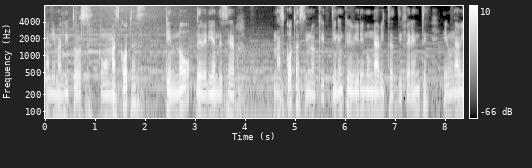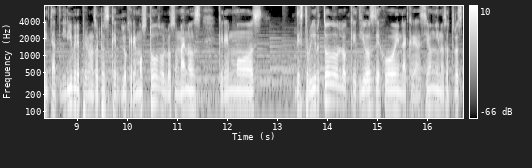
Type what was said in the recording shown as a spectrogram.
animalitos como mascotas que no deberían de ser mascotas, sino que tienen que vivir en un hábitat diferente, en un hábitat libre, pero nosotros que lo queremos todo, los humanos queremos destruir todo lo que Dios dejó en la creación y nosotros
